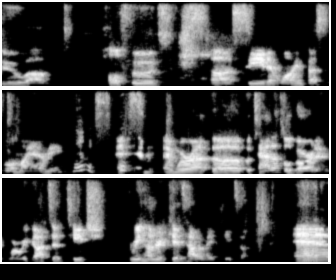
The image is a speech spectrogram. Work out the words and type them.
to um, Whole Foods uh, Seed and Wine Festival in Miami. Nice. And, and, and we're at the Botanical Garden where we got to teach 300 kids how to make pizza. And,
